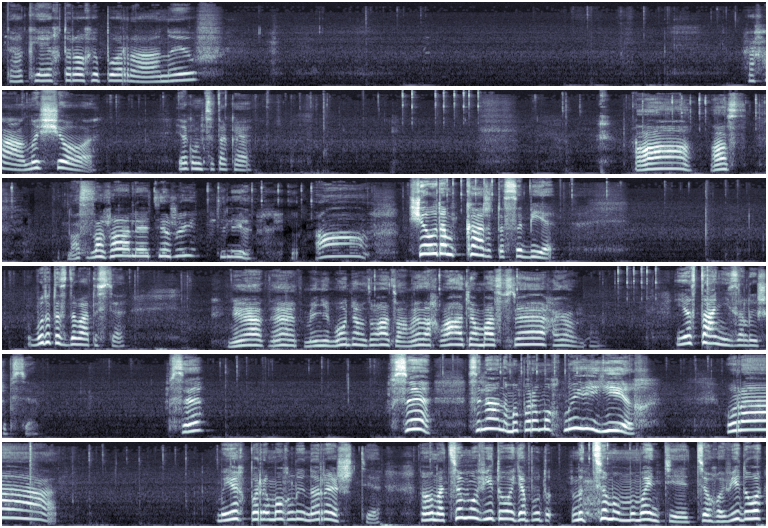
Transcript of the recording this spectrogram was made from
Так, я їх трохи поранив. Ха-ха, ну що? Як вам це таке? А, а, с- Нас зажали эти жители. А, Що ви там кажете собі? Будете здаватися? нет, нет, мы не будем сдаваться, мы захватим вас всех. Э, І останній залишився. Все? Все! Селяни, ми перемогли їх! Ура! Ми їх перемогли нарешті. Ну, на цьому відео я буду. На цьому моменті цього відео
